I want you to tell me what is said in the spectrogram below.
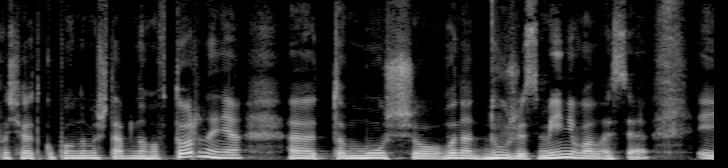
початку повномасштабного вторгнення, тому що вона дуже змінювалася. І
